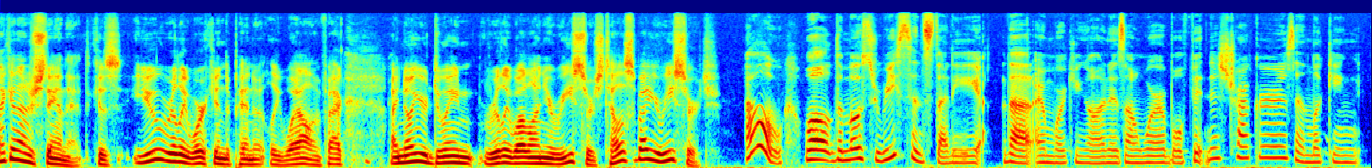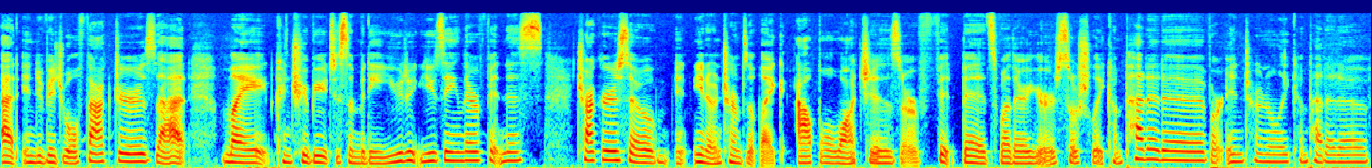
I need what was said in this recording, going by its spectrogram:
I can understand that because you really work independently well. In fact, I know you're doing really well on your research. Tell us about your research. Oh, well, the most recent study that I'm working on is on wearable fitness trackers and looking at individual factors that might contribute to somebody u- using their fitness trackers. So, you know, in terms of like Apple Watches or Fitbits, whether you're socially competitive or internally competitive.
